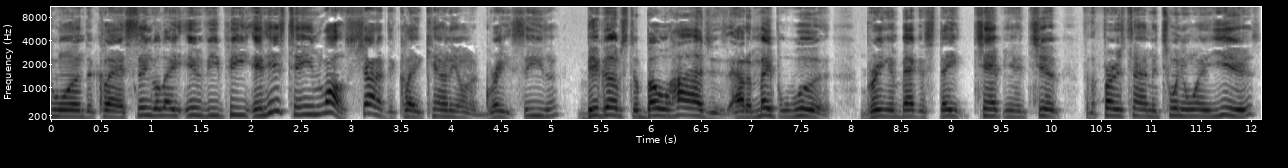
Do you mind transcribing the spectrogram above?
won the Class Single A MVP, and his team lost. Shout out to Clay County on a great season. Big ups to Bo Hodges out of Maplewood, bringing back a state championship for the first time in 21 years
